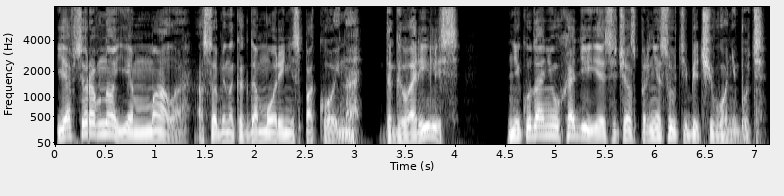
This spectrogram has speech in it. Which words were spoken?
Я все равно ем мало, особенно когда море неспокойно. Договорились? Никуда не уходи, я сейчас принесу тебе чего-нибудь».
